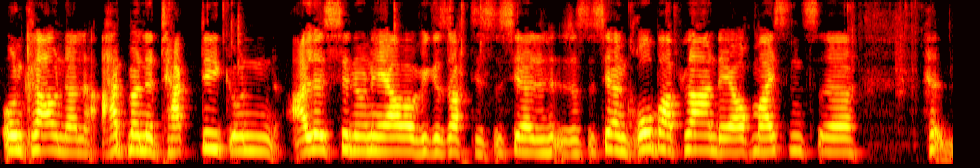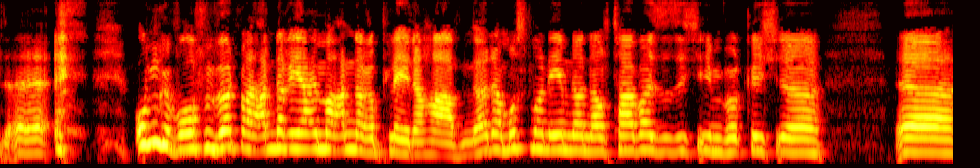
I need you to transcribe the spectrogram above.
Und klar, und dann hat man eine Taktik und alles hin und her. Aber wie gesagt, das ist ja, das ist ja ein grober Plan, der auch meistens äh, äh, umgeworfen wird, weil andere ja immer andere Pläne haben. Ne? Da muss man eben dann auch teilweise sich eben wirklich äh, äh,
